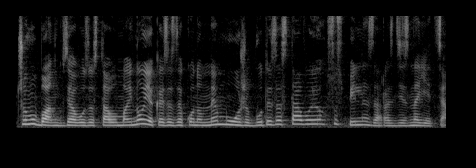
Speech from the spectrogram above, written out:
Чому банк взяв у заставу майно, яке за законом не може бути заставою, Суспільне зараз дізнається.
